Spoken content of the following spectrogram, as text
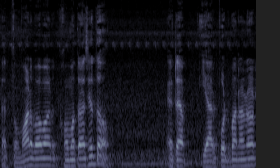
তা তোমার বাবার ক্ষমতা আছে তো? একটা এয়ারপোর্ট বানানোর?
